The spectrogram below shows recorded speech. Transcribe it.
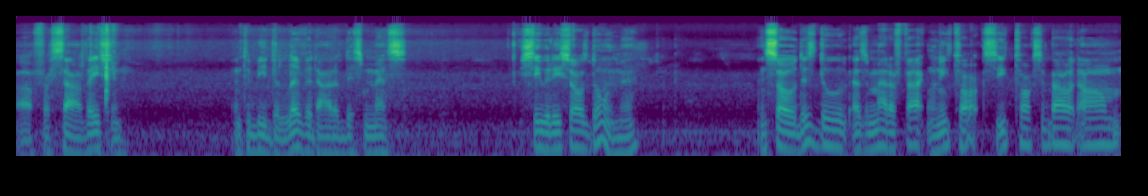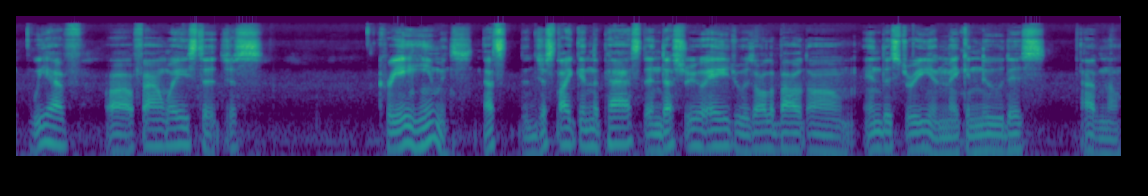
uh, for salvation and to be delivered out of this mess. You see what Esau's doing, man. And so this dude, as a matter of fact, when he talks, he talks about um, we have uh, found ways to just create humans. That's just like in the past, the industrial age was all about um, industry and making new this, I don't know,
